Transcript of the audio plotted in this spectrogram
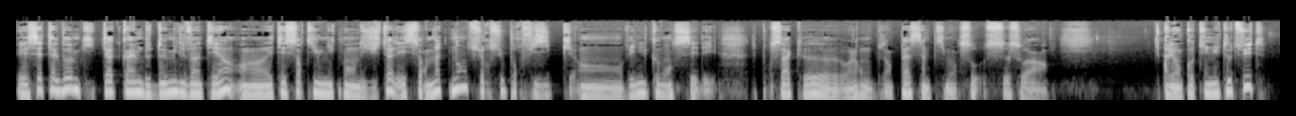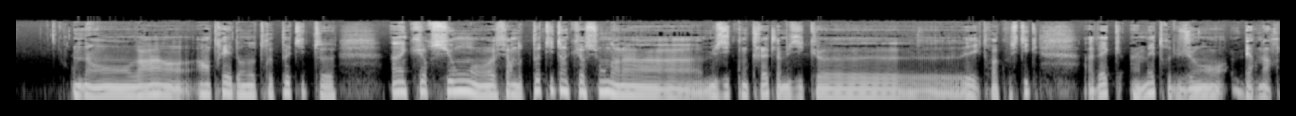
Et cet album qui date quand même de 2021 a été sorti uniquement en digital et sort maintenant sur support physique en vinyle comme en CD. C'est pour ça que voilà, on vous en passe un petit morceau ce soir. Allez, on continue tout de suite. On va entrer dans notre petite incursion, on va faire notre petite incursion dans la musique concrète, la musique euh, électroacoustique, avec un maître du genre, Bernard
